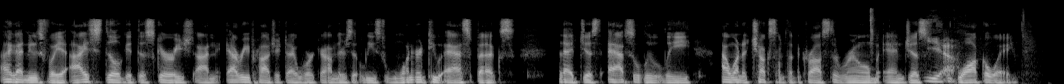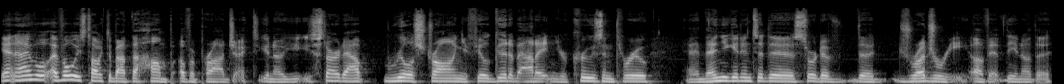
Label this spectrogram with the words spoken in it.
I got news for you. I still get discouraged on every project I work on. There's at least one or two aspects that just absolutely I want to chuck something across the room and just yeah. walk away. Yeah, and I've I've always talked about the hump of a project. You know, you, you start out real strong, you feel good about it, and you're cruising through and then you get into the sort of the drudgery of it you know the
